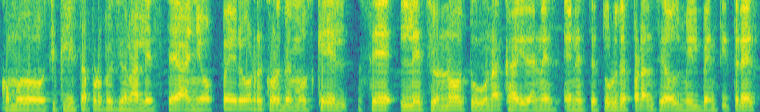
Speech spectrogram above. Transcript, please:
como ciclista profesional este año, pero recordemos que él se lesionó, tuvo una caída en, en este Tour de Francia 2023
